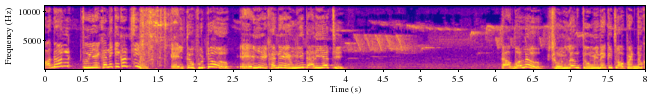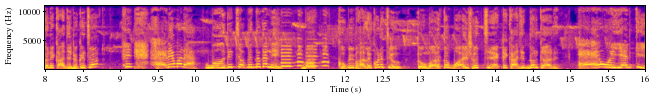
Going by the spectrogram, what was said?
মদন তুই এখানে কি করছিস? এই তো ফুটো এই এখানে এমনি দাঁড়িয়ে আছি। তা বলো শুনলাম তুমি নাকি চপের দোকানে কাজে ঢুকেছ? হ্যাঁ রে বাড়া বৌদির চপের দোকানে। বাহ খুবই ভালো করেছ। তোমার তো বয়স হচ্ছে একটা কাজের দরকার। হ্যাঁ ওই আর কি।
